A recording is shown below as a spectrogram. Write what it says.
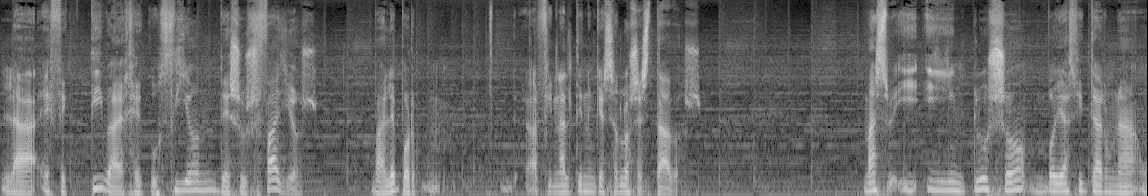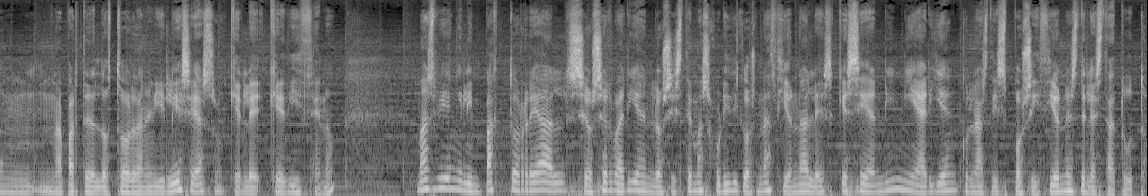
la efectiva ejecución de sus fallos, ¿vale? Por, al final tienen que ser los estados. Más, y, incluso voy a citar una, parte del doctor Daniel Iglesias que, le, que dice, ¿no? Más bien el impacto real se observaría en los sistemas jurídicos nacionales que se alinearían con las disposiciones del estatuto.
